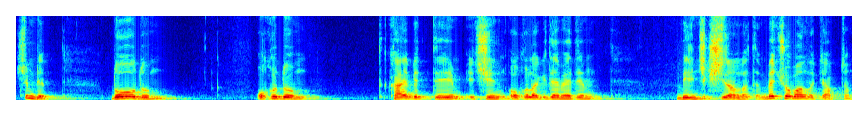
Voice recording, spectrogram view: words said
Şimdi doğdum, okudum, kaybettiğim için okula gidemedim. Birinci kişiden anlatım ve çobanlık yaptım.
